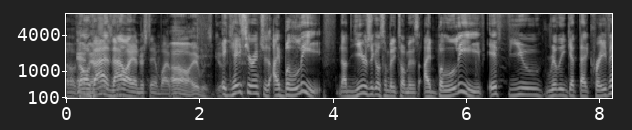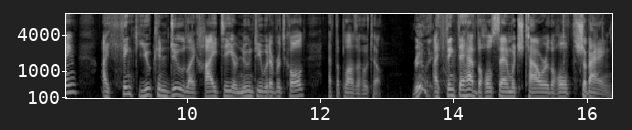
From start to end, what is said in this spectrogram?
Oh, oh, that was now. I understand why. Oh, it was good. In case you're interested, I believe now years ago somebody told me this. I believe if you really get that craving, I think you can do like high tea or noon tea, whatever it's called, at the Plaza Hotel. really? I think they have the whole sandwich tower, the whole shebang.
